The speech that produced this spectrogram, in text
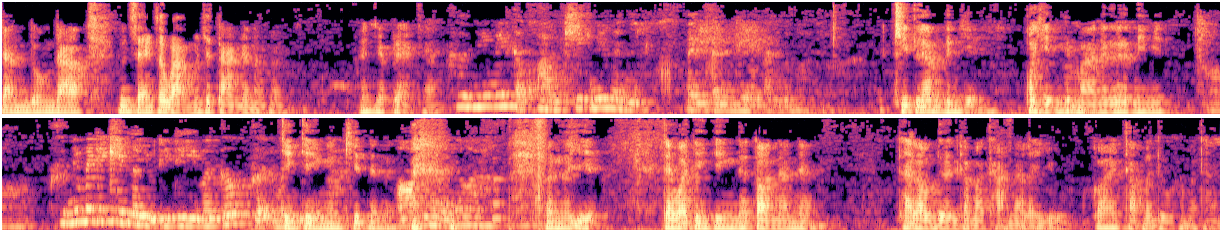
จันทร์ดวงดาว มันแสงสว่างมันจะต่างกันออกไปนั่นอย่าแปลกใจ คือนิมิตกับความคิดนี่มันเป็นอันเดียวกันหรือเปล่าคิดแล้วมันถึงเห็น พอเห็นขึ้นมาเนี่ยเรียกนิมิตอ๋อคือนี่ไม่ได้คิดเราอยู่ดีๆ มันก็เกิดเหมือนจริง ๆ มันคิดนั่นแหละอ๋อเหรอใช่ไหมมันละเอียด แต่ว่าจริงๆถ้าตอนนั้นเนี่ย ถ้าเราเดินกรรมฐานอะไรอยู่ ก็ให้กลับมาดูกรรมฐาน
